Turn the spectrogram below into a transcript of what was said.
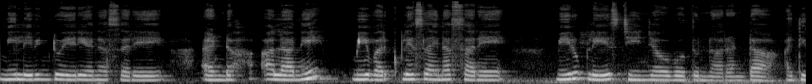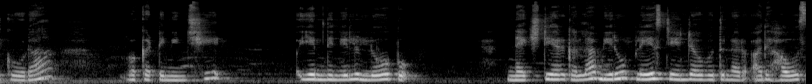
మీ లివింగ్ టు ఏరియా అయినా సరే అండ్ అలానే మీ వర్క్ ప్లేస్ అయినా సరే మీరు ప్లేస్ చేంజ్ అవ్వబోతున్నారంట. అది కూడా ఒకటి నుంచి ఎనిమిది నెలలు లోపు. నెక్స్ట్ ఇయర్ కల్లా మీరు ప్లేస్ చేంజ్ అవ్వబోతున్నారు. అది హౌస్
